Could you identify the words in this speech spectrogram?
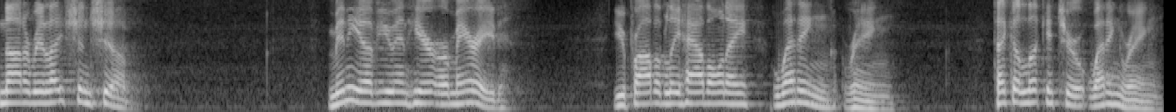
not a relationship. Many of you in here are married. You probably have on a wedding ring. Take a look at your wedding ring.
